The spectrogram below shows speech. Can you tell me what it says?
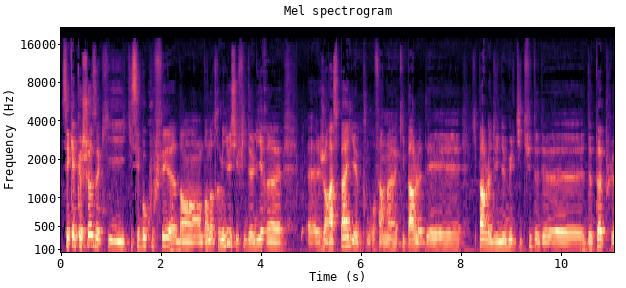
c'est quelque chose qui, qui s'est beaucoup fait dans, dans, notre milieu. Il suffit de lire Jean Raspail pour, enfin, qui parle des, qui parle d'une multitude de, de, peuples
